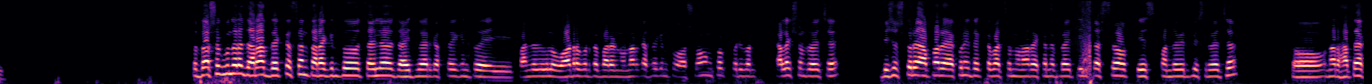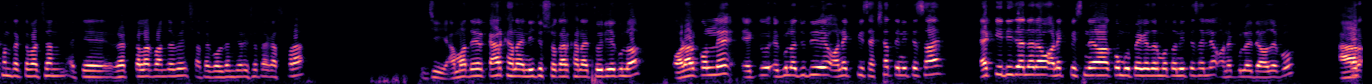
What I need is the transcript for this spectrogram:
তো দর্শক বন্ধুরা, যারা দেখতেছেন, তারা কিন্তু চাইলে জাহিদ ভাইয়ের কাছে কিন্তু এই পাঞ্জাবিগুলো অর্ডার করতে পারেন। ওনার কাছে কিন্তু অসংখ্য পরিমাণ কালেকশন রয়েছে। বিশেষ করে আপনারা এখনই দেখতে পাচ্ছেন, ওনার এখানে প্রায় তিন চারশো পিস পাঞ্জাবির পিস রয়েছে। তো ওনার হাতে এখন দেখতে পাচ্ছেন একটি রেড কালার পাঞ্জাবি, সাথে গোল্ডেন জরি সুতায় কাজ করা। জি, আমাদের কারখানায়, নিজস্ব কারখানায় তৈরি এগুলো। অর্ডার করলে এগু- এগুলো যদি অনেক পিস একসাথে নিতে চায় একই ডিজাইনেরও অনেক পিস নেওয়া কম্বু প্যাকেজের মতো নিতে চাইলে অনেকগুলোই দেওয়া যাবে আর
